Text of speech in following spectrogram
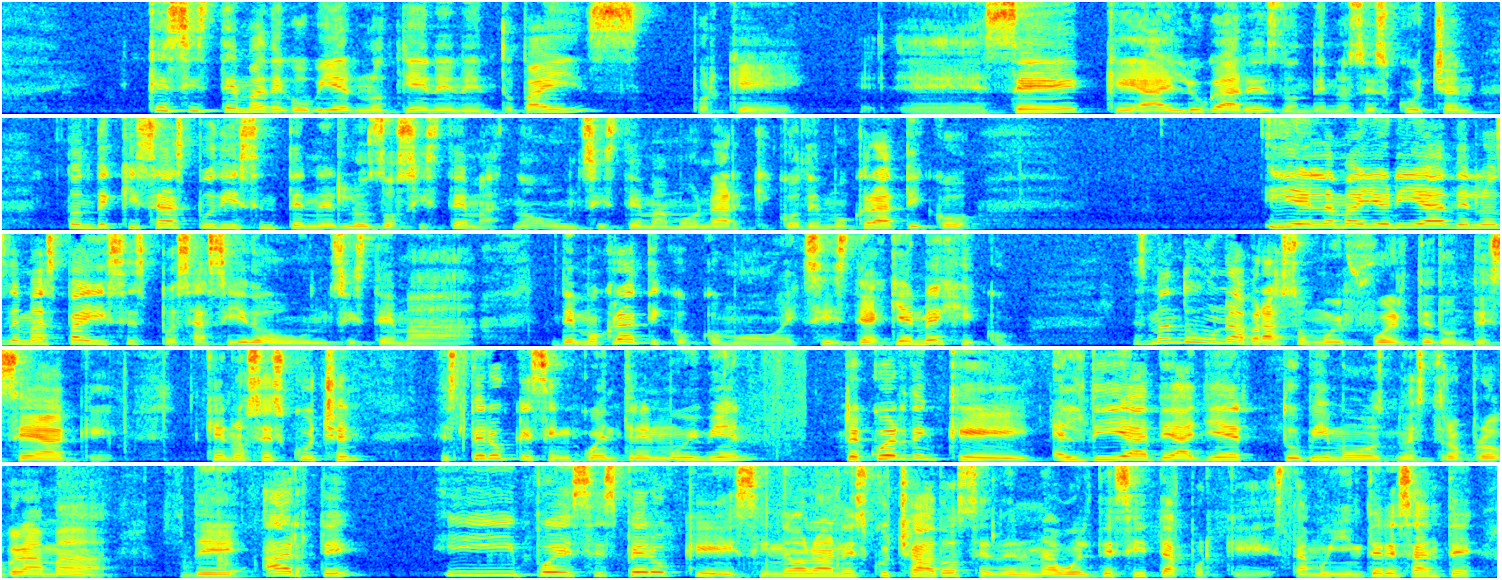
qué sistema de gobierno tienen en tu país, porque eh, sé que hay lugares donde nos escuchan donde quizás pudiesen tener los dos sistemas, ¿no? Un sistema monárquico democrático y en la mayoría de los demás países pues ha sido un sistema democrático como existe aquí en México. Les mando un abrazo muy fuerte donde sea que, que nos escuchen. Espero que se encuentren muy bien. Recuerden que el día de ayer tuvimos nuestro programa de arte y pues espero que si no lo han escuchado se den una vueltecita porque está muy interesante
